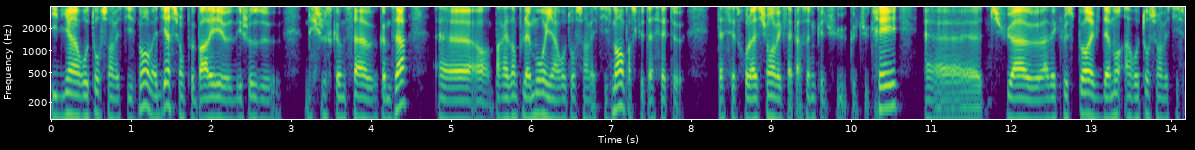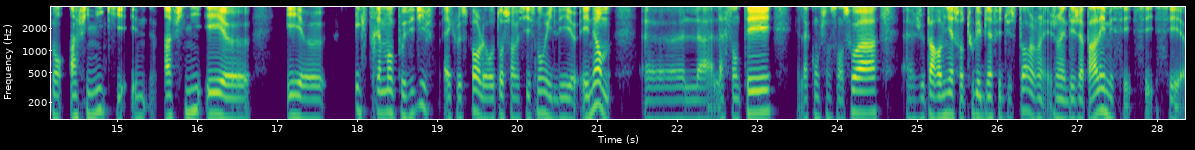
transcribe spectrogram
il y a un retour sur investissement, on va dire, si on peut parler euh, des choses, euh, des choses comme ça, euh, comme ça. par exemple, l'amour, il y a un retour sur investissement parce que tu as cette, t'as cette relation avec la personne que tu que tu crées. tu as avec le sport évidemment un retour sur investissement infini qui est infini et et extrêmement positif. Avec le sport, le retour sur investissement, il est euh, énorme. Euh, la, la, santé, la confiance en soi. Euh, je vais pas revenir sur tous les bienfaits du sport, j'en ai, déjà parlé, mais c'est c'est c'est euh,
